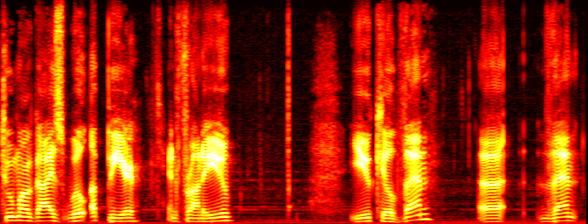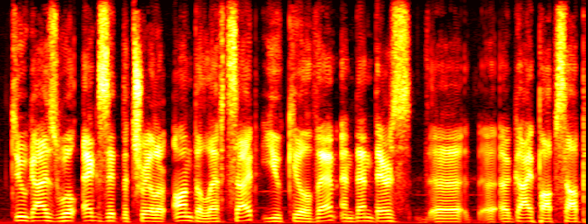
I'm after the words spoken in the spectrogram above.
Two more guys will appear in front of you. You kill them. Uh, then two guys will exit the trailer on the left side. You kill them, and then there's uh, a guy pops up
